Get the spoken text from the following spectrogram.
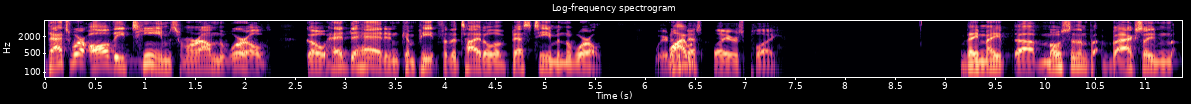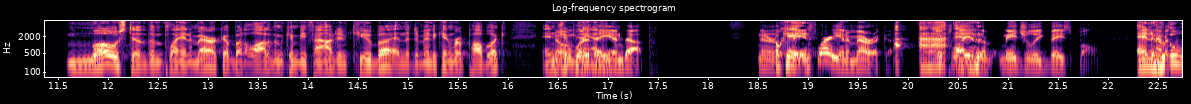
that's where all the teams from around the world go head to head and compete for the title of best team in the world. Where do Why, the best players play? They may uh, most of them actually most of them play in America, but a lot of them can be found in Cuba and the Dominican Republic and no, Japan. Where they end up? No, no, no. Okay, they and- play in America. Uh, They play in who, the Major League Baseball. and We can have who won?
